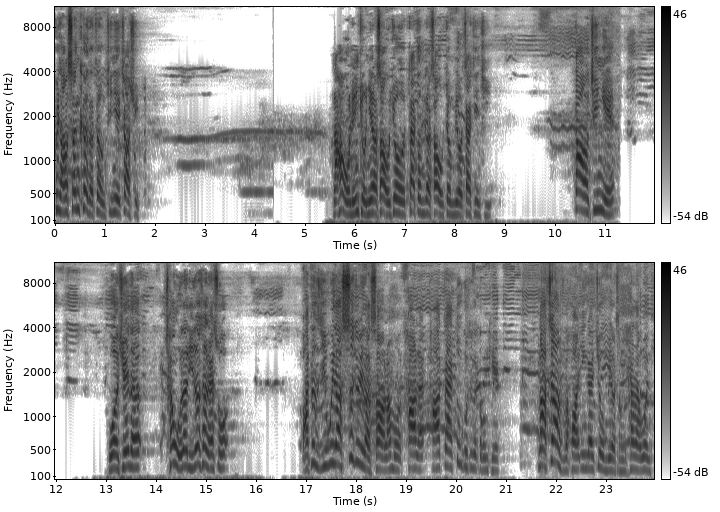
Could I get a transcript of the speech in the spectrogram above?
非常深刻的这种经验教训。然后我零九年的时候，我就在冬天的时候我就没有再进鸡。到今年，我觉得从我的理论上来说，把这只鸡喂到四个月的时候，那么它来，它再度过这个冬天，那这样子的话，应该就没有什么太大问题。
